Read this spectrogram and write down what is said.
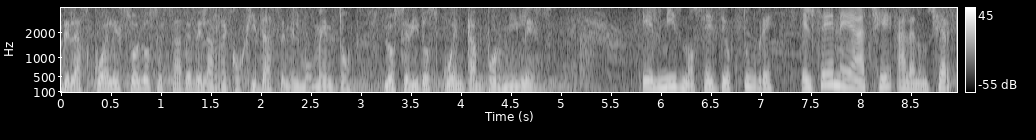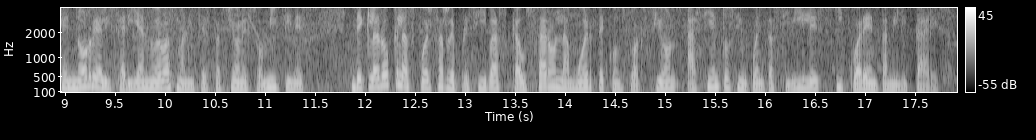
de las cuales solo se sabe de las recogidas en el momento. Los heridos cuentan por miles. El mismo 6 de octubre, el CNH, al anunciar que no realizaría nuevas manifestaciones o mítines, declaró que las fuerzas represivas causaron la muerte con su acción a 150 civiles y 40 militares.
